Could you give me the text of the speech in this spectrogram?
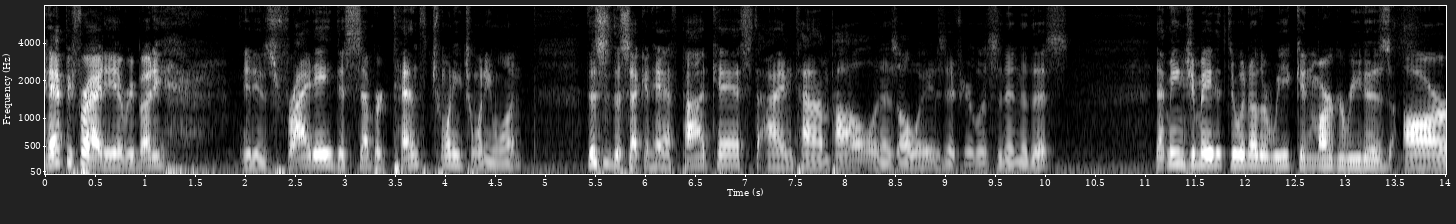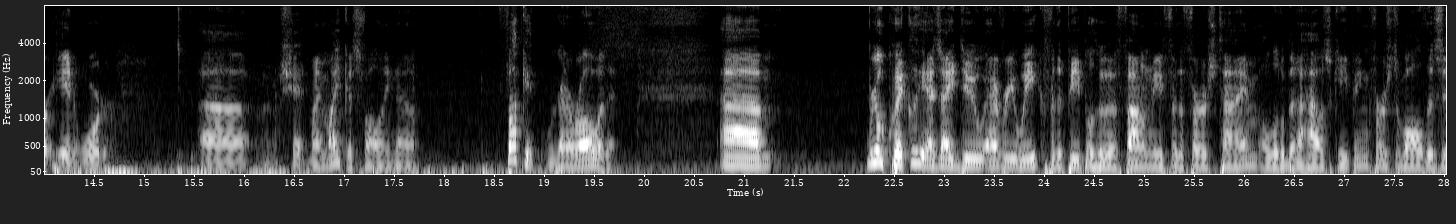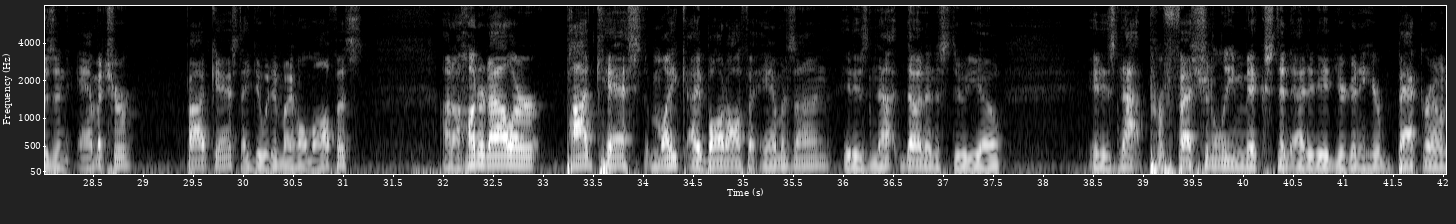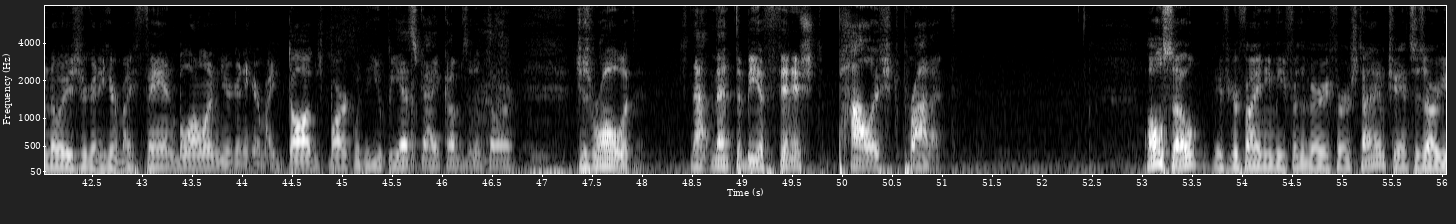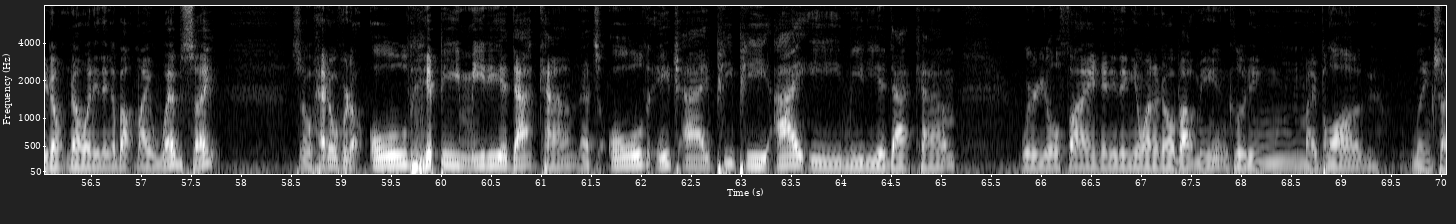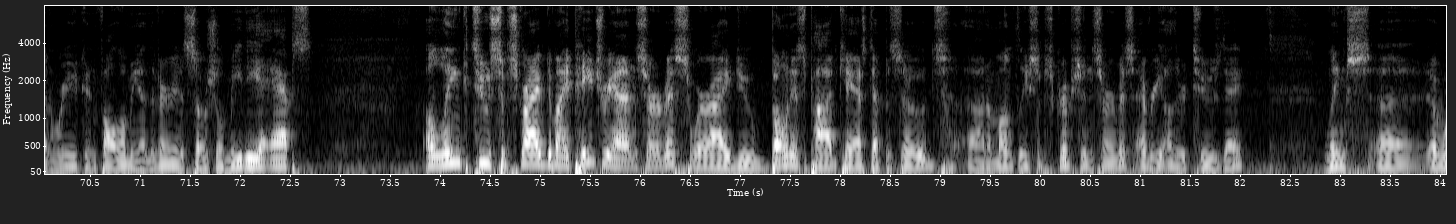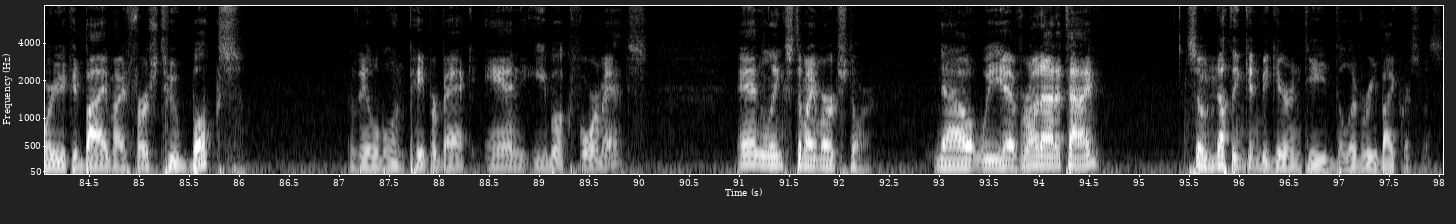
Happy Friday, everybody. It is Friday, December 10th, 2021. This is the second half podcast. I'm Tom Powell, and as always, if you're listening to this, that means you made it through another week and margaritas are in order. Uh, oh, shit, my mic is falling down. Fuck it, we're going to roll with it. Um, real quickly, as I do every week for the people who have found me for the first time, a little bit of housekeeping. First of all, this is an amateur podcast. I do it in my home office. On a hundred dollar podcast mic I bought off of Amazon. It is not done in a studio. It is not professionally mixed and edited. You're going to hear background noise. You're going to hear my fan blowing. You're going to hear my dogs bark when the UPS guy comes to the door. Just roll with it. It's not meant to be a finished, polished product. Also, if you're finding me for the very first time, chances are you don't know anything about my website. So head over to oldhippiemedia.com. That's old, H I P P I E media.com, where you'll find anything you want to know about me, including my blog, links on where you can follow me on the various social media apps, a link to subscribe to my Patreon service, where I do bonus podcast episodes on a monthly subscription service every other Tuesday. Links uh, where you could buy my first two books available in paperback and ebook formats, and links to my merch store. Now, we have run out of time, so nothing can be guaranteed delivery by Christmas.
